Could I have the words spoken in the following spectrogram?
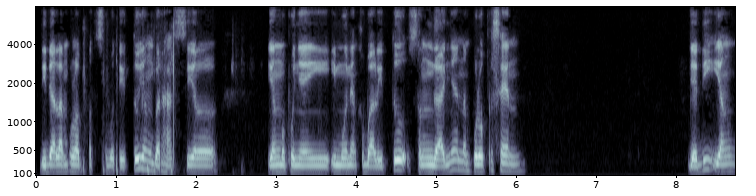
di dalam kelompok tersebut itu yang berhasil yang mempunyai imun yang kebal itu seenggaknya 60%. Jadi yang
